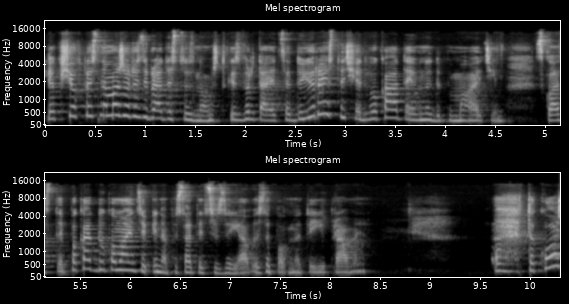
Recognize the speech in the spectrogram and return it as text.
Якщо хтось не може розібратися, то знову ж таки звертається до юриста чи адвоката, і вони допомагають їм скласти пакет документів і написати цю заяву, заповнити її правильно. Е, Також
